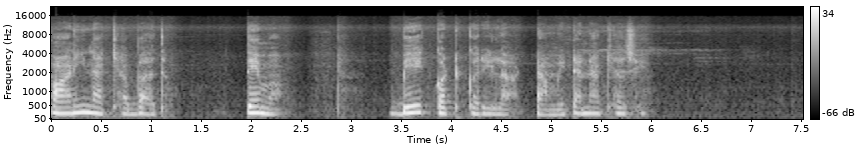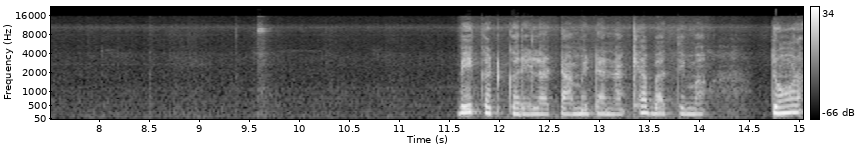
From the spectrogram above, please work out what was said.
પાણી નાખ્યા બાદ તેમાં બે કટ કરેલા ટામેટા નાખ્યા છે. બે કટ કરેલા ટામેટા નાખ્યા બાદ તેમાં ત્રણ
